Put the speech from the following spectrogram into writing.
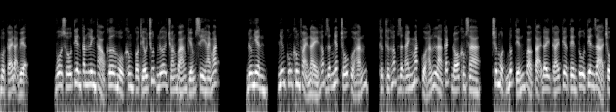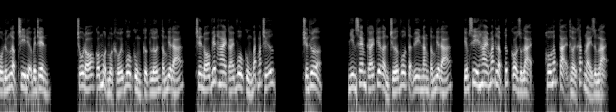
một cái đại viện. Vô số tiên căn linh thảo cơ hồ không có thiếu chút nữa choáng váng kiếm si hai mắt. Đương nhiên những cũng không phải này hấp dẫn nhất chỗ của hắn, thực thực hấp dẫn ánh mắt của hắn là cách đó không xa, trước một bước tiến vào tại đây cái kia tên tu tiên giả chỗ đứng lập chi địa bên trên. Chỗ đó có một một khối vô cùng cực lớn tấm bia đá, trên đó viết hai cái vô cùng bắt mắt chữ. Truyền thừa. Nhìn xem cái kia ẩn chứa vô tận uy năng tấm bia đá, kiếm si hai mắt lập tức co rụt lại, hô hấp tại thời khắc này dừng lại.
